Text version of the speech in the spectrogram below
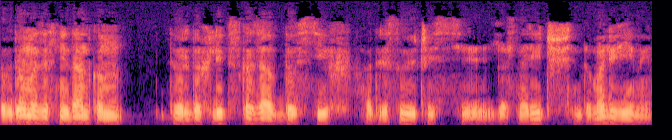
Вдома за сніданком твердохліб сказав до всіх, адресуючись, ясна річ, до Мальвіни.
